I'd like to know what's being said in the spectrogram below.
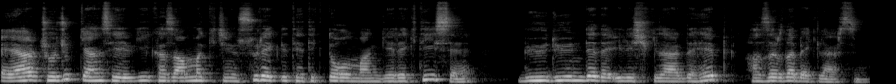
Eğer çocukken sevgiyi kazanmak için sürekli tetikte olman gerektiyse, büyüdüğünde de ilişkilerde hep hazırda beklersin.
